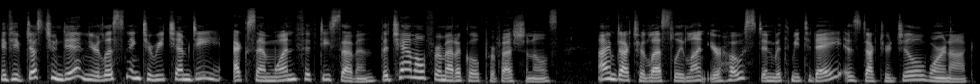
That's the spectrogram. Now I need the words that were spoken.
If you've just tuned in, you're listening to ReachMD XM157, the channel for medical professionals. I'm Dr. Leslie Lundt, your host, and with me today is Dr. Jill Warnock.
